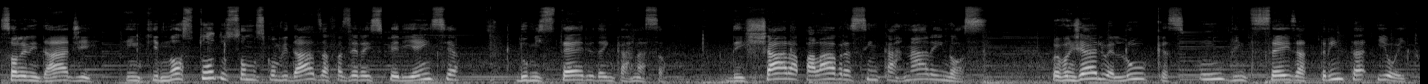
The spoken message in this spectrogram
Solenidade em que nós todos somos convidados a fazer a experiência do mistério da encarnação. Deixar a palavra se encarnar em nós o Evangelho é Lucas 1, 26 a 38.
